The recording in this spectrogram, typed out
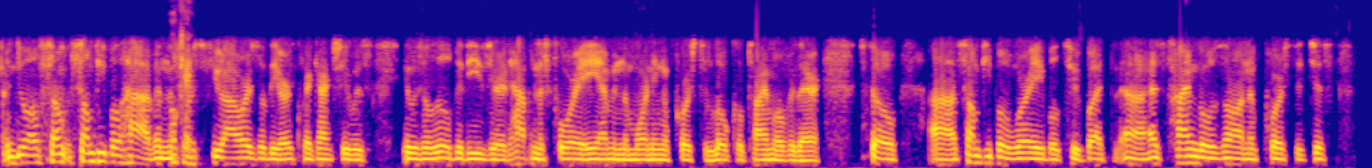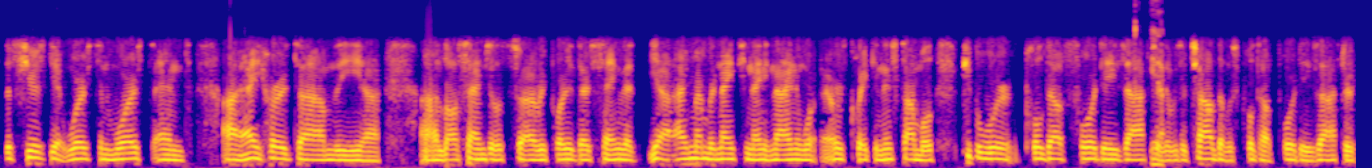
Well, some some people have. In the okay. first few hours of the earthquake, actually, it was it was a little bit easier. It happened at 4 a.m. in the morning, of course, to local time over there. So uh, some people were able to, but uh, as time goes on, of course, it just the fears get worse and worse. And uh, I heard um, the uh, uh, Los Angeles uh, reported there saying that, yeah, I remember 1999 earthquake in Istanbul. People were pulled out four days after. Yeah. There was a child that was pulled out four days after.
